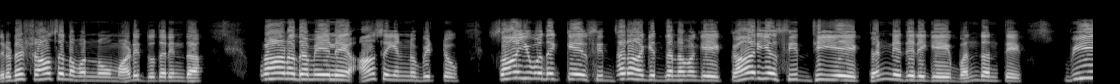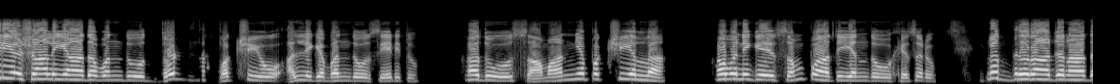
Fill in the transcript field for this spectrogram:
ದೃಢ ಶಾಸನವನ್ನು ಮಾಡಿದ್ದುದರಿಂದ ಪ್ರಾಣದ ಮೇಲೆ ಆಸೆಯನ್ನು ಬಿಟ್ಟು ಸಾಯುವುದಕ್ಕೆ ಸಿದ್ಧರಾಗಿದ್ದ ನಮಗೆ ಕಾರ್ಯಸಿದ್ಧಿಯೇ ಕಣ್ಣೆದೆರಿಗೆ ಬಂದಂತೆ ವೀರ್ಯಶಾಲಿಯಾದ ಒಂದು ದೊಡ್ಡ ಪಕ್ಷಿಯು ಅಲ್ಲಿಗೆ ಬಂದು ಸೇರಿತು. ಅದು ಸಾಮಾನ್ಯ ಪಕ್ಷಿಯಲ್ಲ, ಅವನಿಗೆ ಸಂಪಾತಿ ಎಂದು ಹೆಸರು. ರುದ್ರರಾಜನಾದ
